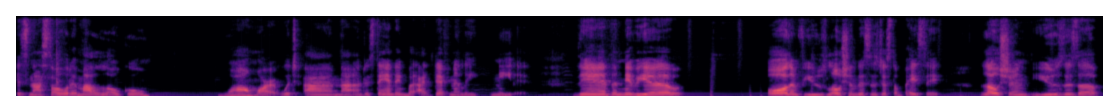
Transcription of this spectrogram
it's not sold at my local Walmart, which I'm not understanding, but I definitely need it. Then the Nivea oil infused lotion. This is just a basic lotion. Use this up.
